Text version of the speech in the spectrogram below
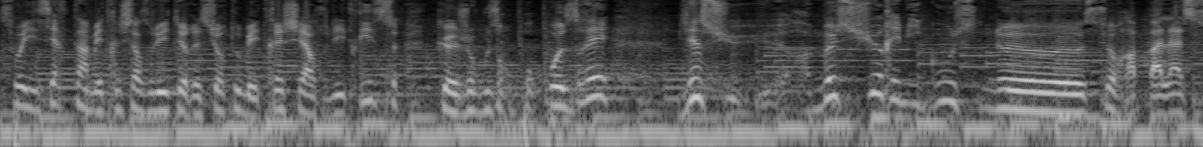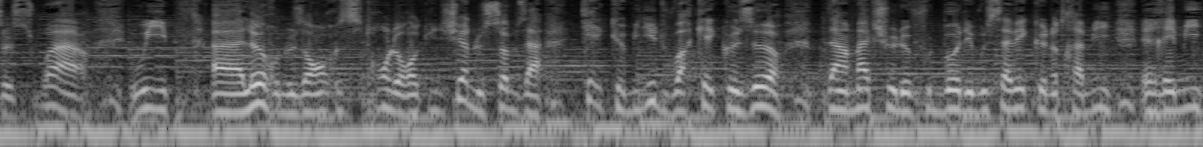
soyez certains, mes très chers auditeurs et surtout mes très chères auditrices, que je vous en proposerai, bien sûr. Monsieur Rémi Gousse ne sera pas là ce soir. Oui, à l'heure où nous enregistrons le Rockin' Chair, nous sommes à quelques minutes, voire quelques heures d'un match de football et vous savez que notre ami Rémi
